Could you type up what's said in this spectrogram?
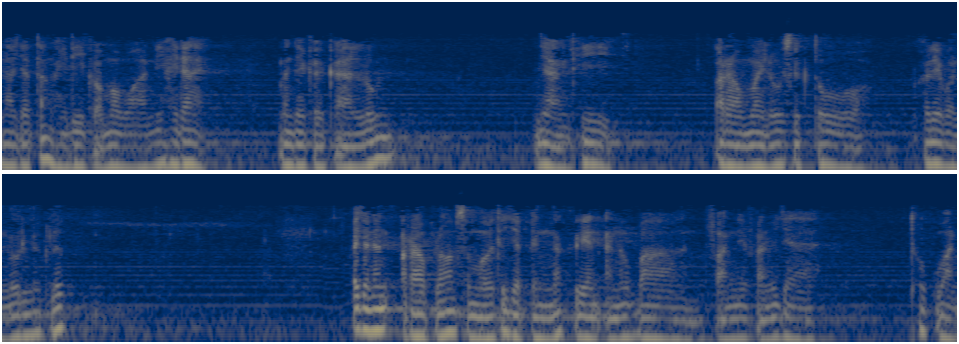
เราจะต้องให้ดีกว่าเมื่อวานนี้ให้ได้ มันจะเกิดการลุ้น อย่างที่เราไม่รู้สึกตัวเขาเรียกว่าลุ้นลึกๆ เพราะฉะนั้นเราพร้อมเสมอที่จะเป็นนักเรียนอนุบาล ฝันในฝันวิทยาทุกวัน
